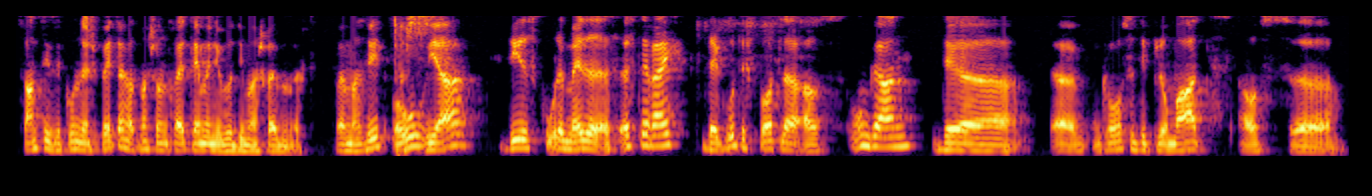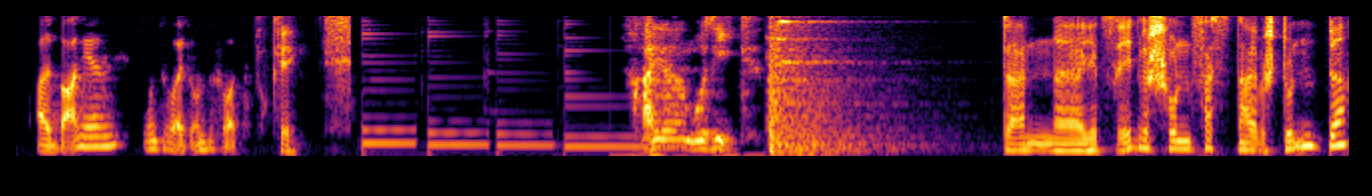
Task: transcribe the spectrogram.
20 Sekunden später hat man schon drei Themen, über die man schreiben möchte. Weil man sieht, oh ja, dieses coole Mädel aus Österreich, der gute Sportler aus Ungarn, der äh, große Diplomat aus äh, Albanien und so weiter und so fort. Okay. Freie Musik. Dann äh, jetzt reden wir schon fast eine halbe Stunde.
